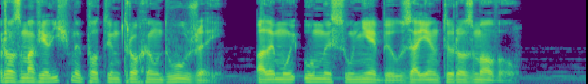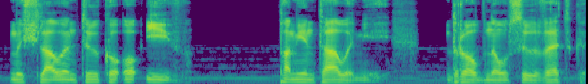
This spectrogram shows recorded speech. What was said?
Rozmawialiśmy po tym trochę dłużej. ale mój umysł nie był zajęty rozmową. Myślałem tylko o Eve. Pamiętałem jej drobną sylwetkę,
